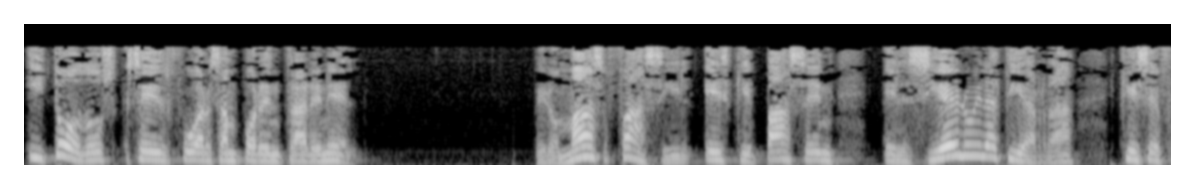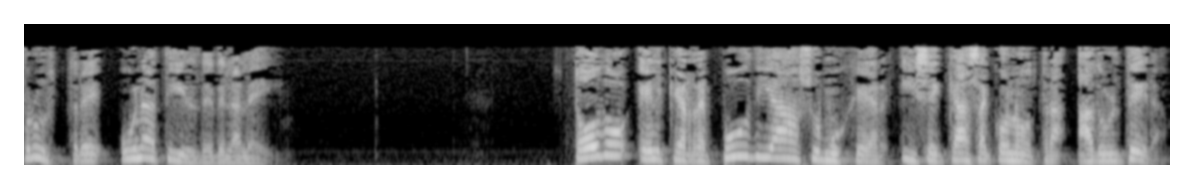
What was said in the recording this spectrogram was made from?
y todos se esfuerzan por entrar en él. Pero más fácil es que pasen el cielo y la tierra que se frustre una tilde de la ley. Todo el que repudia a su mujer y se casa con otra adultera,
